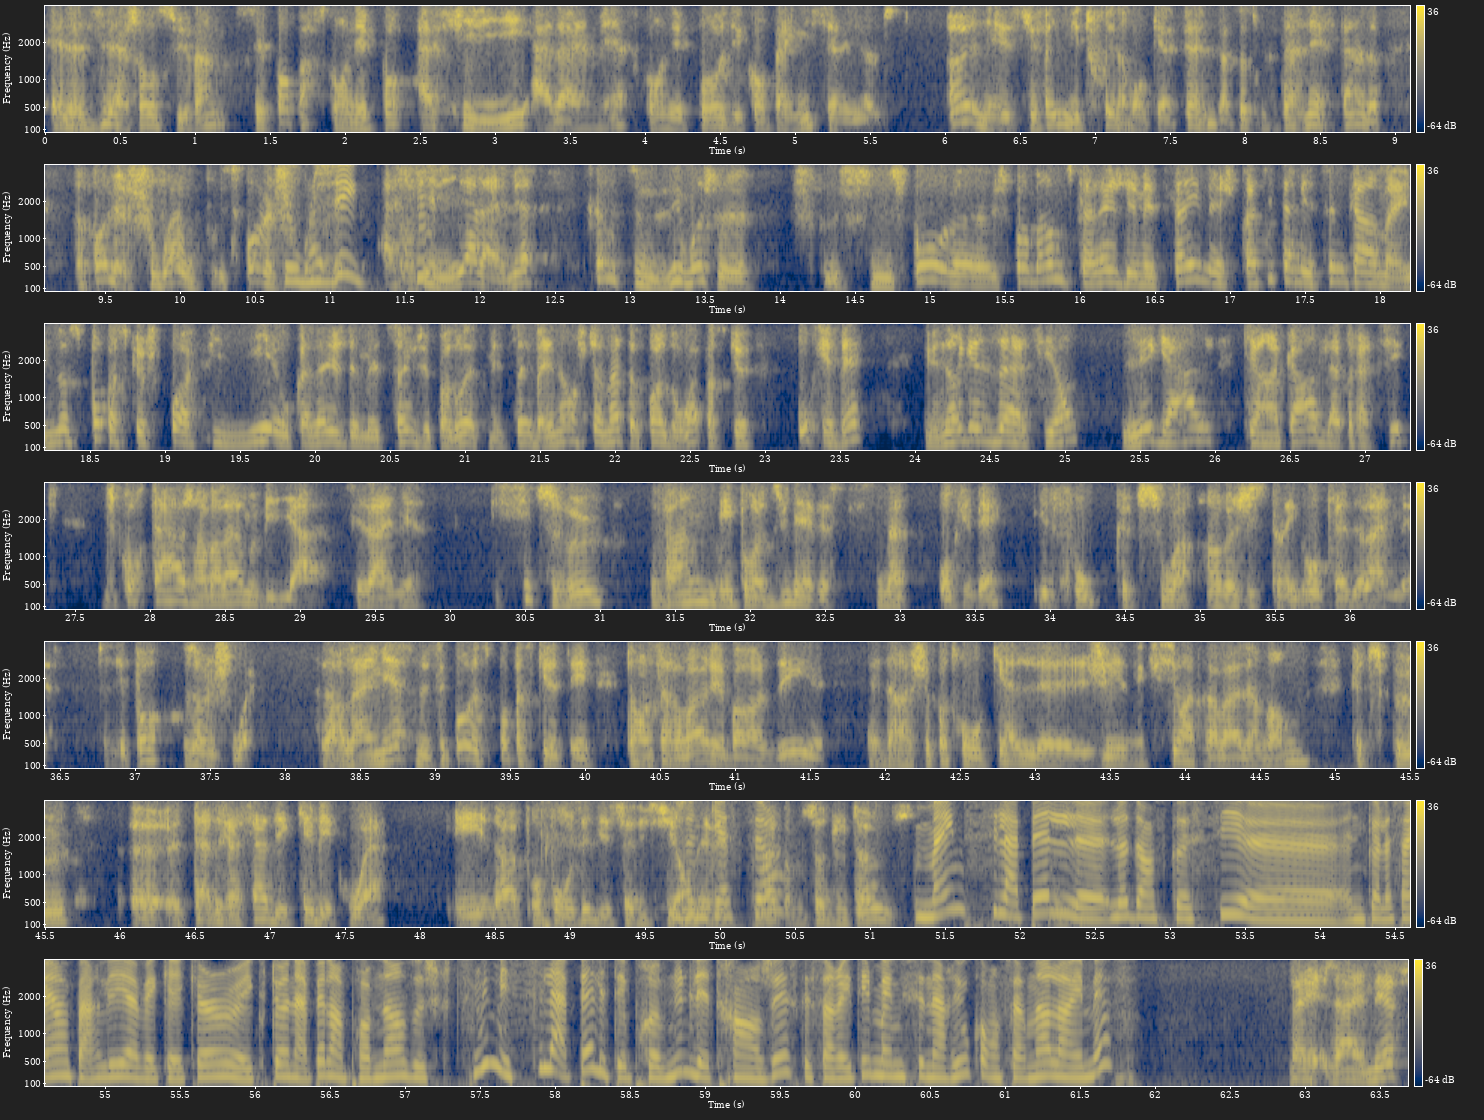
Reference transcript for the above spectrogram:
elle a dit la chose suivante, c'est pas parce qu'on n'est pas affilié à l'AMF qu'on n'est pas des compagnies sérieuses. Un, j'ai failli m'étouffer dans mon café elle me ça tout un instant, là. T'as pas le choix, c'est pas le choix affilié à l'AMF. C'est comme si tu me dis, moi, je, je, je, suis pas, euh, je suis pas membre du collège des médecins, mais je pratique la médecine quand même. Là, c'est pas parce que je suis pas affilié au collège des médecins que j'ai pas le droit d'être médecin. Ben non, justement, t'as pas le droit parce que au Québec, il y a une organisation légale qui encadre la pratique du courtage en valeur mobilière. C'est l'AMF. Puis si tu veux vendre des produits d'investissement au Québec, il faut que tu sois enregistré auprès de l'AMF. Ce n'est pas un choix. Alors, l'AMF, c'est pas, pas parce que ton serveur est basé dans je sais pas trop quelle euh, juridiction à travers le monde que tu peux euh, t'adresser à des Québécois et leur proposer des solutions une question. comme ça douteuses. Même si l'appel, euh, là, dans ce cas-ci, Nicolas Saillant a parlé avec quelqu'un, écouté un appel en provenance de Chicoutimi, mais si l'appel était provenu de l'étranger, est-ce que ça aurait été le même scénario concernant l'AMF? Ben, l'AMF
